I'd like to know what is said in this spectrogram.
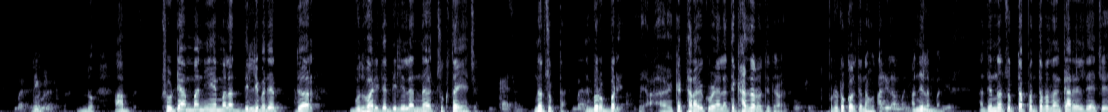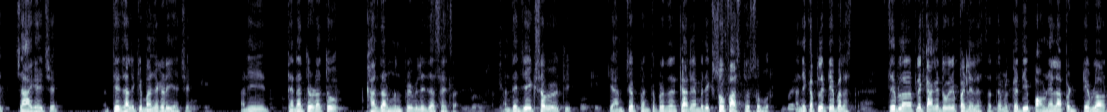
दो- आब- छोटे अंबानी हे मला दिल्लीमध्ये दर बुधवारी ते दिल्लीला न चुकता यायचे. काय सांगता? न चुकता. आणि बरोबर एका ठराविक वेळेला ते खासदार होते त्यावेळेला. ओके. प्रोटोकॉल त्यांना होता. अनिल अंबानी. अनिल अंबानी. आणि ते न चुकता पंतप्रधान कार्यालय द्यायचे चहा घ्यायचे आणि ते झालं की माझ्याकडे यायचे. ओके. आणि त्यांना तेवढा तो खासदार म्हणून प्रिव्हिलेज असायचा. आणि त्यांची एक सवय होती की आमच्या पंतप्रधान कार्यालयामध्ये एक सोफा असतो समोर. आणि एक आपलं टेबल असतं. टेबलावर आपले कागद वगैरे पडलेले असतात. त्यामुळे कधी पाहुण्याला आपण टेबलावर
